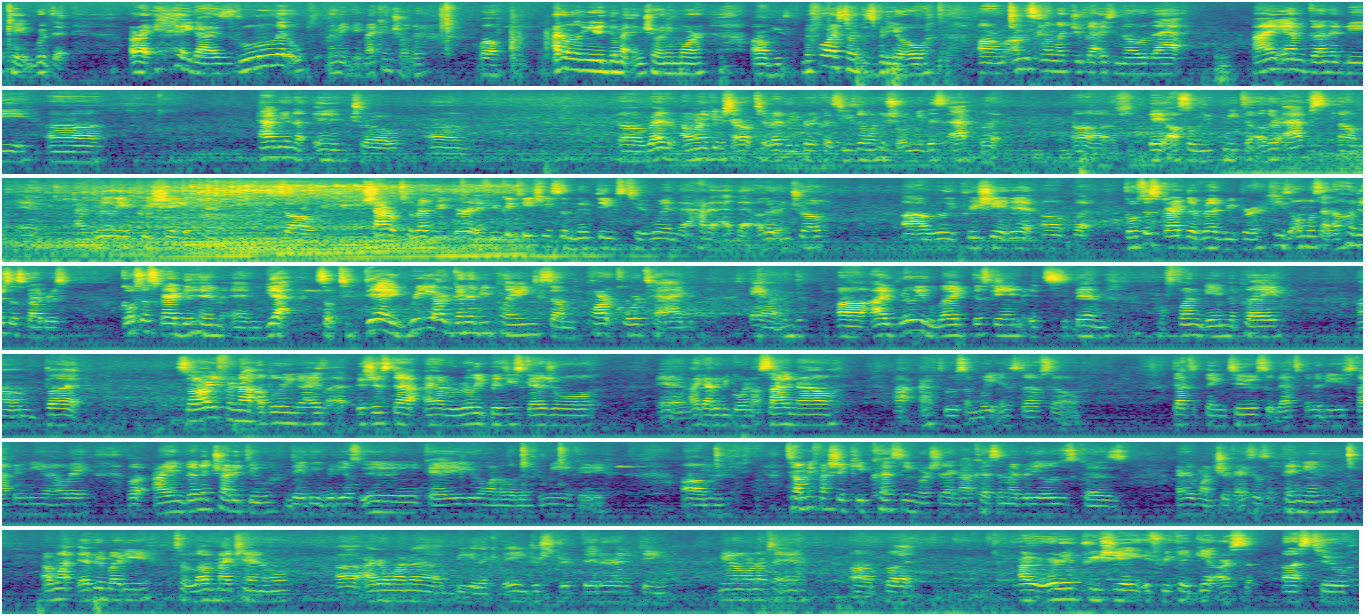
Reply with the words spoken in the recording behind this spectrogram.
Okay, we're good. Alright, hey guys, little. Let me get my controller. Well, I don't really need to do my intro anymore. Um, before I start this video, um, I'm just gonna let you guys know that I am gonna be, uh, having an intro. Um, uh, Red, I want to give a shout out to Red Reaper because he's the one who showed me this app, but uh, it also linked me to other apps, um, and I really appreciate him. So, shout out to Red Reaper. If you could teach me some new things too, and how to add that other intro, I uh, really appreciate it. Uh, but go subscribe to Red Reaper. He's almost at 100 subscribers. Go subscribe to him, and yeah. So today we are gonna be playing some parkour tag, and uh, I really like this game. It's been a fun game to play. Um, but sorry for not uploading, guys. It's just that I have a really busy schedule, and I gotta be going outside now. I have to lose some weight and stuff, so that's a thing too. So that's gonna be stopping me in way. But I am gonna try to do daily videos. Okay, you don't want to load in for me, okay? Um, tell me if I should keep cussing or should I not cuss in my videos, cause I want your guys' opinion. I want everybody to love my channel. Uh, I don't want to be like age restricted or anything. You know what I'm saying? Uh, but I would really appreciate if we could get our us to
